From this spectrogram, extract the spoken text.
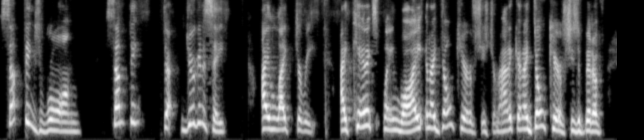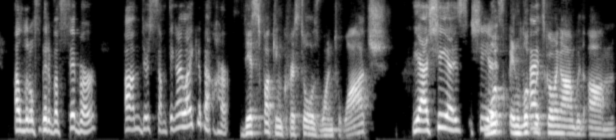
Something's wrong. Something that you're going to say, I like Dorit. I can't explain why. And I don't care if she's dramatic and I don't care if she's a bit of a little bit of a fibber. Um, there's something I like about her. This fucking Crystal is one to watch. Yeah, she is. She look, is. And look I, what's going on with um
